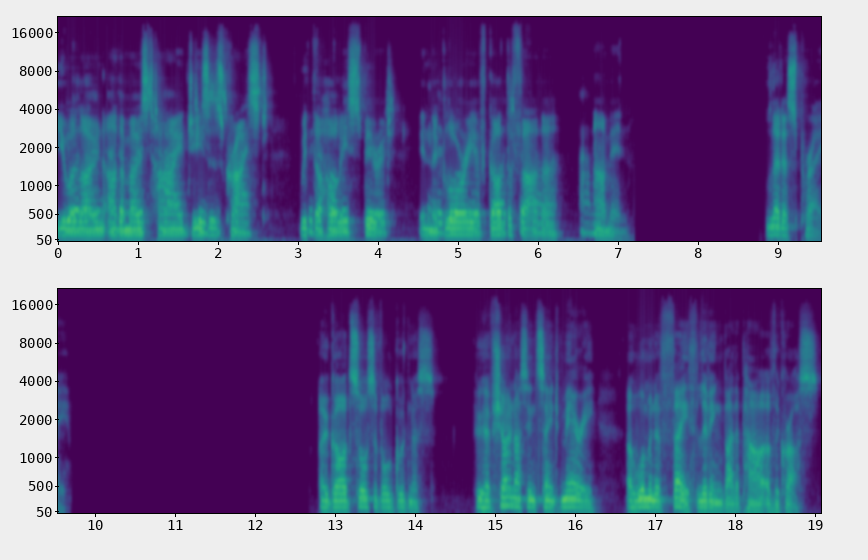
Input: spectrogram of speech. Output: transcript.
You alone are the Most High, Jesus Christ, with the Holy Spirit, in the glory of God the Father. Amen. Let us pray. O God, source of all goodness, who have shown us in Saint Mary a woman of faith living by the power of the cross.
